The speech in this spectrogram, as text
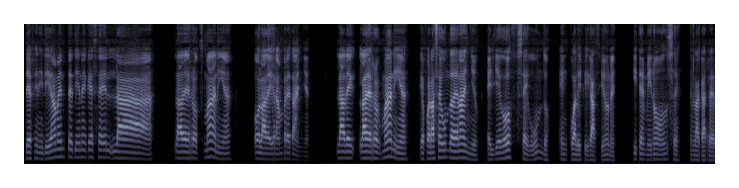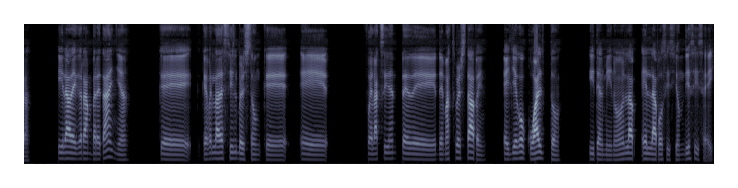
definitivamente tiene que ser la, la de Roxmania o la de Gran Bretaña. La de, la de Rockmania, que fue la segunda del año, él llegó segundo en cualificaciones y terminó 11 en la carrera. Y la de Gran Bretaña, que, que es la de Silverstone, que eh, fue el accidente de, de, Max Verstappen, él llegó cuarto y terminó en la, en la posición 16.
